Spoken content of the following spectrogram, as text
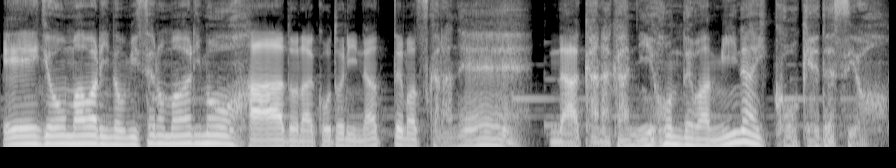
営業周りの店の周りもハードなことになってますからね。なかなか日本では見ない光景ですよ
